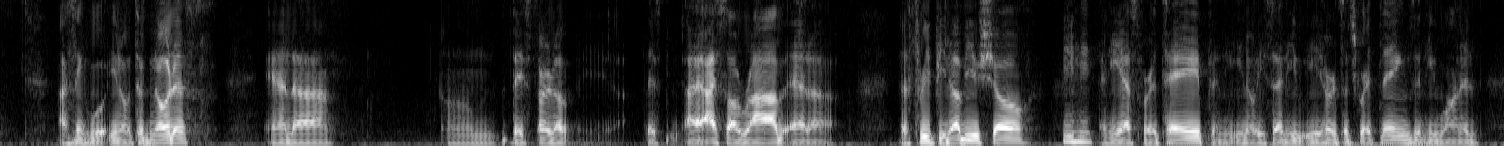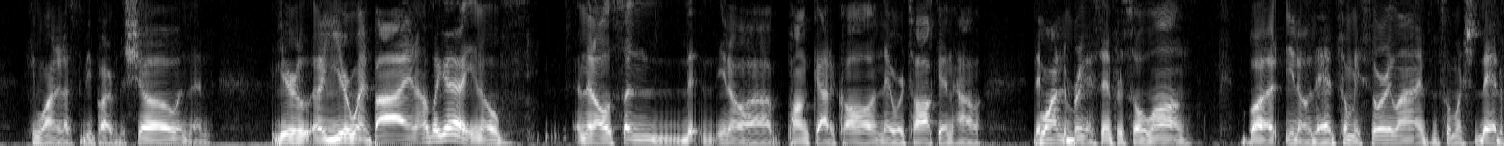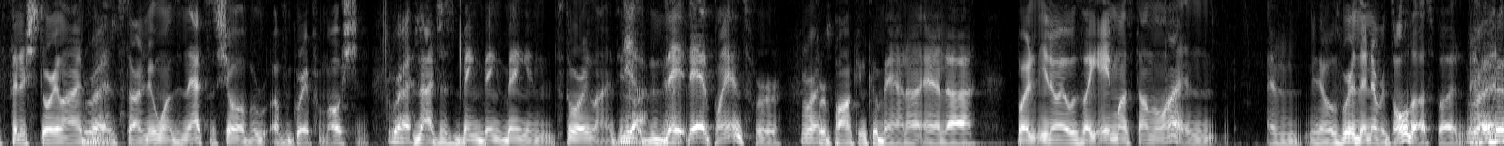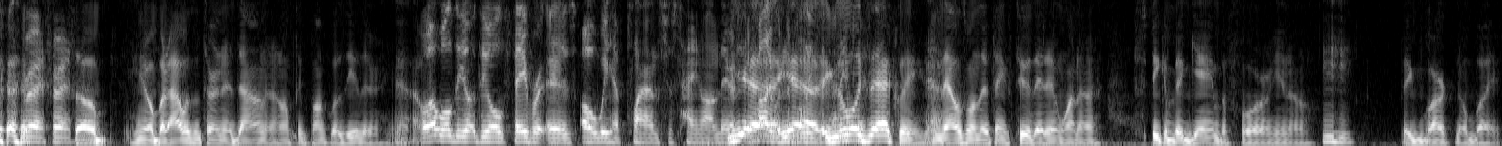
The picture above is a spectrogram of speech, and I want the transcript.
I think, you know, took notice, and uh, um, they started up. They, I, I saw Rob at a, a 3PW show, and he asked for a tape, and you know, he said he, he heard such great things, and he wanted he wanted us to be part of the show, and then year a year went by, and I was like, yeah, you know, and then all of a sudden, th- you know, uh, Punk got a call, and they were talking how they wanted to bring us in for so long, but you know, they had so many storylines and so much. They had to finish storylines Right. and then start new ones, and that's a show of a, of a great promotion. Right. Not just bing, bing, bing and storylines. You Yeah, know, they they had plans for Right. for Punk and Cabana, and uh, but you know, it was like eight months down the line. And, and you know, it was weird they never told us, but Right, right, right. so you know, but I wasn't turning it down, and I don't think Punk was either. know. Yeah. Well, well, the, the old favorite is, oh, we have plans, just hang on there. So Yeah, probably wouldn't have yeah, ex- well, exactly. Yeah. And that was one of their things too. They didn't want to speak a big game before, you know, Mm-hmm. big bark, no bite.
